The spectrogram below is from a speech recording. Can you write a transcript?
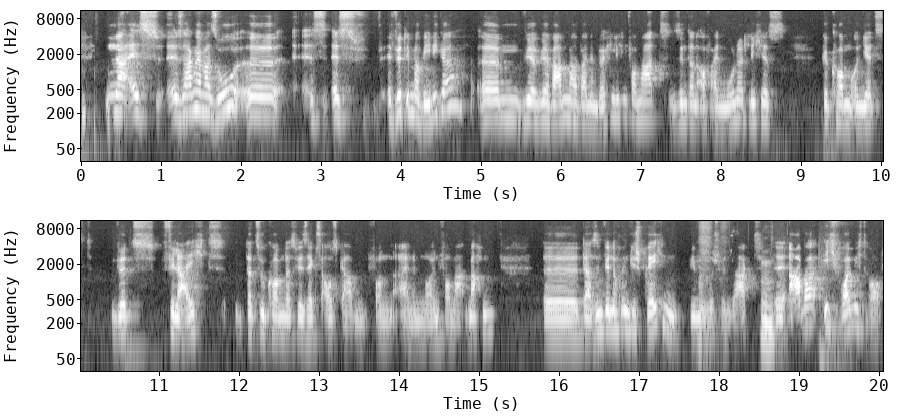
Na, es, äh, sagen wir mal so, äh, es, es wird immer weniger. Ähm, wir, wir waren mal bei einem wöchentlichen Format, sind dann auf ein monatliches gekommen und jetzt wird es vielleicht dazu kommen, dass wir sechs Ausgaben von einem neuen Format machen. Äh, da sind wir noch in Gesprächen, wie man so schön sagt. Hm. Äh, aber ich freue mich drauf.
